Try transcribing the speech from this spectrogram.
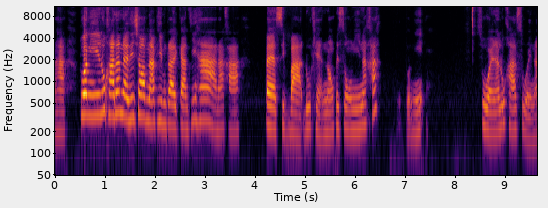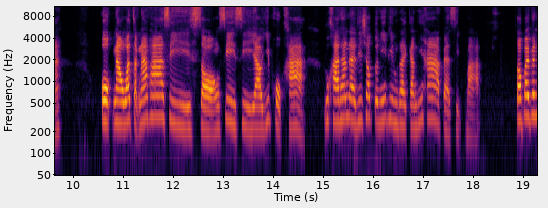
นะคะตัวนี้ลูกค้าท่านใดที่ชอบนะพิมพ์รายการที่ 5 นะคะ 80 บาทดูแขนน้องเป็นทรงนี้นะคะ ตัวนี้ สวยนะลูกค้าสวยนะ อกนววัดจากหน้าผ้า 4 2 4 4 ยาว 26 ค่ะ ลูกค้าท่านใดที่ชอบตัวนี้พิมพ์รายการที่ 5 80 บาท ต่อไปเป็น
